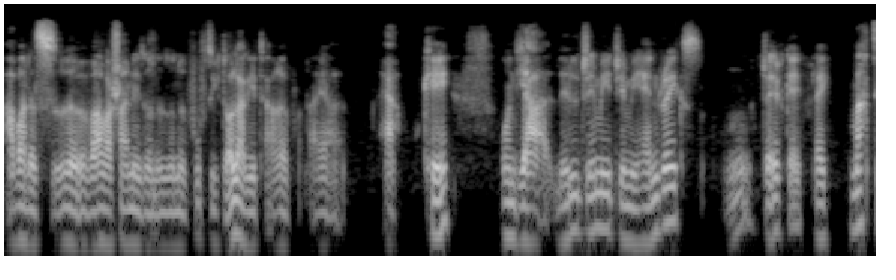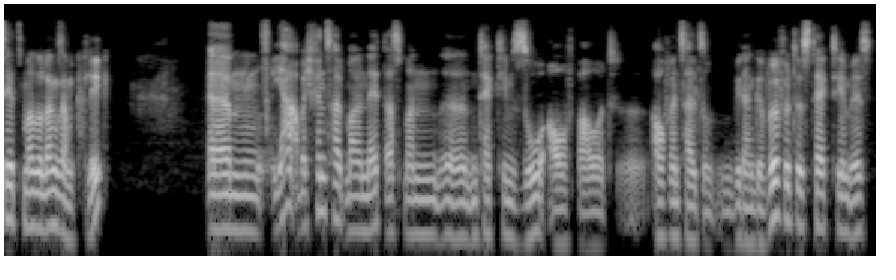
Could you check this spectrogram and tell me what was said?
Aber das äh, war wahrscheinlich so eine, so eine 50-Dollar-Gitarre. Von daher, ja, okay. Und ja, Little Jimmy, Jimi Hendrix, hm, JFK, vielleicht macht's jetzt mal so langsam Klick. Ähm, ja, aber ich find's halt mal nett, dass man äh, ein Tag-Team so aufbaut, äh, auch wenn es halt so wieder ein gewürfeltes Tag-Team ist,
